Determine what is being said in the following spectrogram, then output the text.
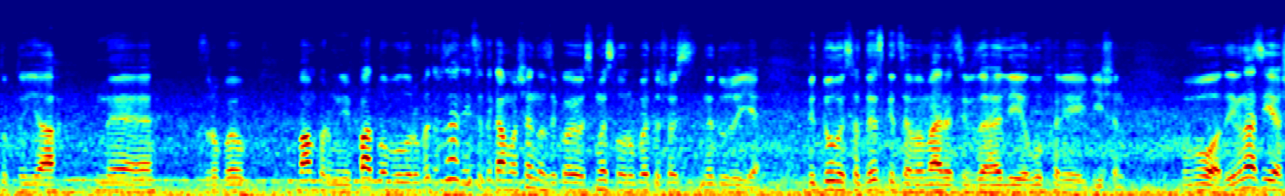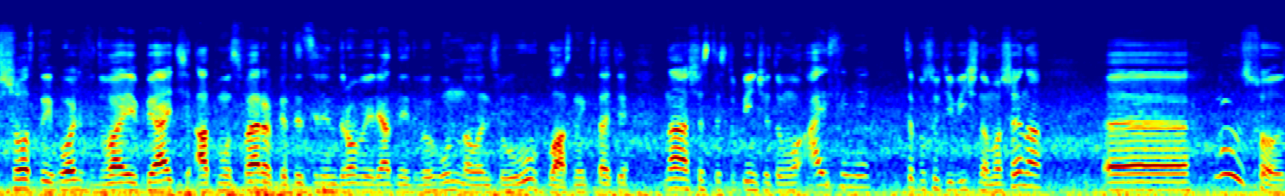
Тобто я не зробив. Бампер мені впадло було робити. Взагалі це така машина, з якою смислу робити щось не дуже є. Піддулися диски, це в Америці взагалі Luxury Edition. Вот. І в нас є шостий гольф 2.5, атмосфера, п'ятициліндровий рядний двигун на ланцюгу. Класний, кстати. На шестиступінчатому айсіні. Це по суті вічна машина. Е, ну що,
